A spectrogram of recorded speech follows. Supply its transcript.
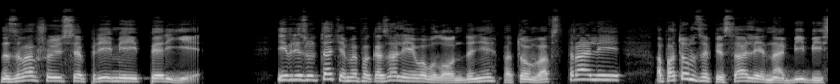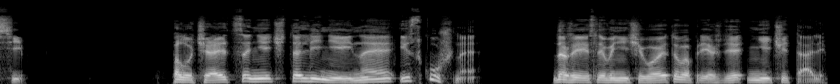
называвшуюся премией Перье, и в результате мы показали его в Лондоне, потом в Австралии, а потом записали на BBC. Получается нечто линейное и скучное, даже если вы ничего этого прежде не читали.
